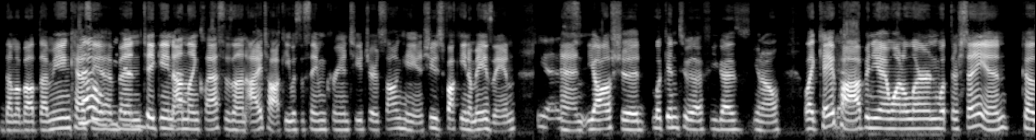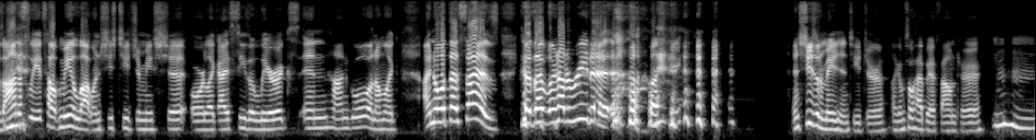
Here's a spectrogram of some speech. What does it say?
them about that. Me and Cassie No, have been didn't. taking Yeah. online classes on iTalki with the same Korean teacher, Songhee, and she's fucking amazing. She is. And y'all should look into it if you guys, you know, like K-pop and you want to learn what they're saying. Because honestly, it's helped me a lot when she's teaching me shit, or like I see the lyrics in Hangul and I'm like, I know what that says because I've learned how to read it. Like, and she's an amazing teacher. Like I'm so happy I found her. hmm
